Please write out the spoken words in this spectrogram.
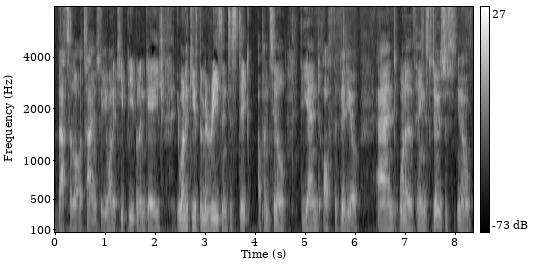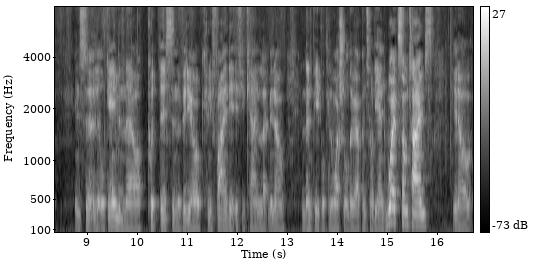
that's a lot of time. So you want to keep people engaged. You want to give them a reason to stick up until the end of the video. And one of the things to do is just, you know, insert a little game in there or put this in the video. Can you find it? If you can, let me know. And then people can watch all the way up until the end. Works sometimes, you know,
